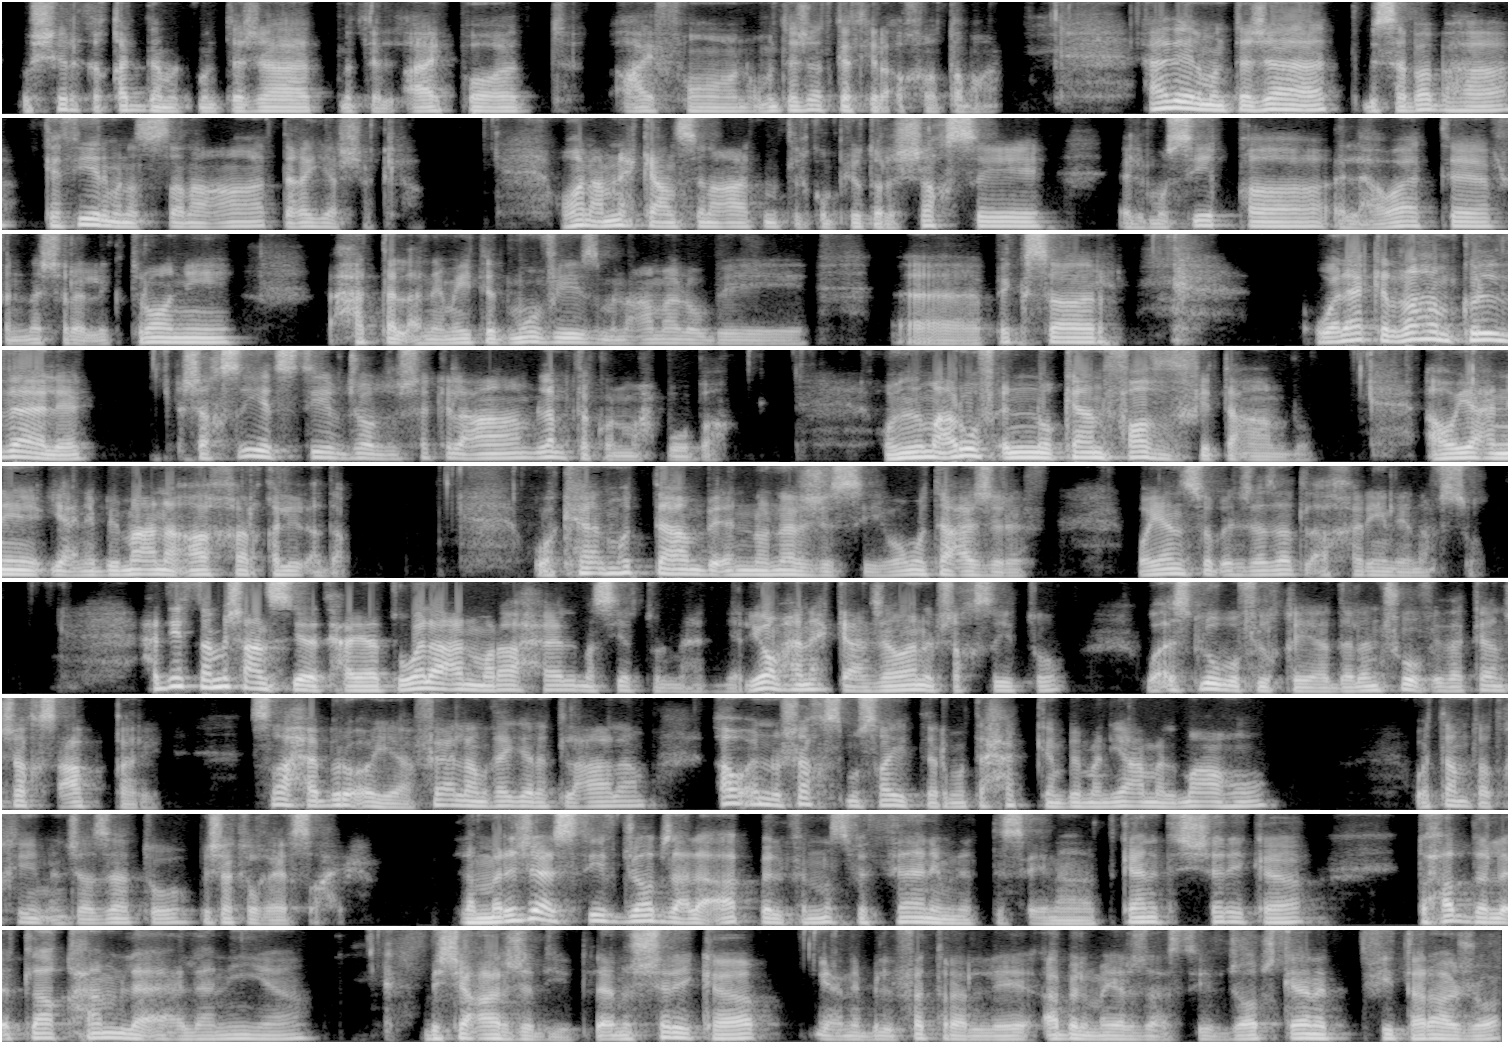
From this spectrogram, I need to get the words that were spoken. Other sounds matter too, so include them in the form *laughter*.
والشركة قدمت منتجات مثل آيبود آيفون ومنتجات كثيرة أخرى طبعا. هذه المنتجات بسببها كثير من الصناعات تغير شكلها. وهون عم نحكي عن صناعات مثل الكمبيوتر الشخصي الموسيقى الهواتف النشر الإلكتروني حتى ال animated movies من عمله بيكسار آه، ولكن رغم كل ذلك شخصية ستيف جوبز بشكل عام لم تكن محبوبة. ومن المعروف إنه كان فظ في تعامله أو يعني يعني بمعنى آخر قليل أدب. وكان متهم بأنه نرجسي ومتعجرف وينسب إنجازات الآخرين لنفسه. حديثنا مش عن سيرة حياته ولا عن مراحل مسيرته المهنية. اليوم حنحكي عن جوانب شخصيته وأسلوبه في القيادة. لنشوف إذا كان شخص عبقري صاحب رؤية فعلا غيرت العالم أو إنه شخص مسيطر متحكم بمن يعمل معه وتم تضخيم إنجازاته بشكل غير صحيح. لما رجع ستيف جوبز على أبل في النصف الثاني من التسعينات كانت الشركة تحضر لإطلاق حملة إعلانية بشعار جديد لأنه الشركة يعني بالفترة اللي قبل ما يرجع ستيف جوبز كانت في تراجع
